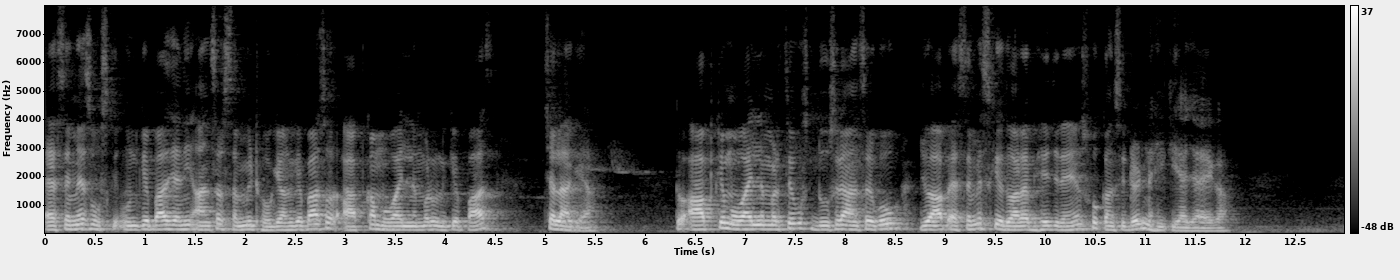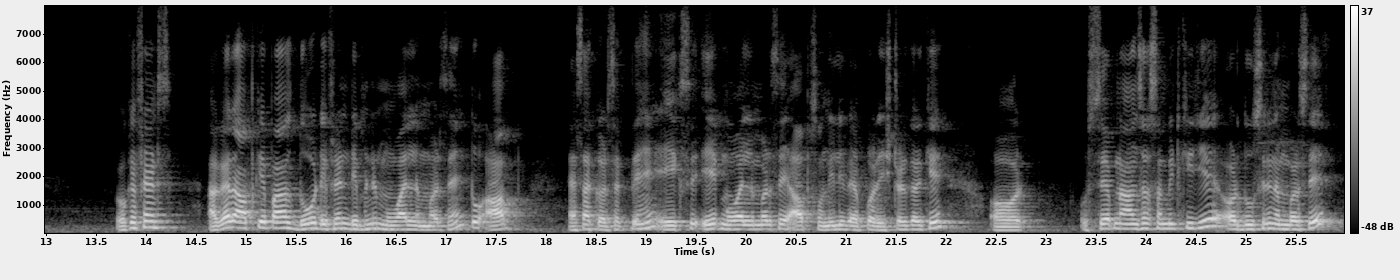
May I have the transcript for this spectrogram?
एसएमएस उसके, उनके पास यानी आंसर सबमिट हो गया उनके पास और आपका मोबाइल नंबर उनके पास चला गया। तो आपके मोबाइल नंबर से उस दूसरे आंसर को जो आप एसएमएस के द्वारा भेज रहे हैं, उसको कंसिडर नहीं किया जाएगा। ओके फ्रेंड्स अगर आपके पास दो डिफरेंट डिफरेंट मोबाइल नंबर्स हैं तो आप ऐसा कर सकते हैं, एक से, एक मोबाइल नंबर से आप सोनीली वेब को रजिस्टर करके और उससे अपना आंसर सबमिट कीजिए और दूसरे नंबर से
